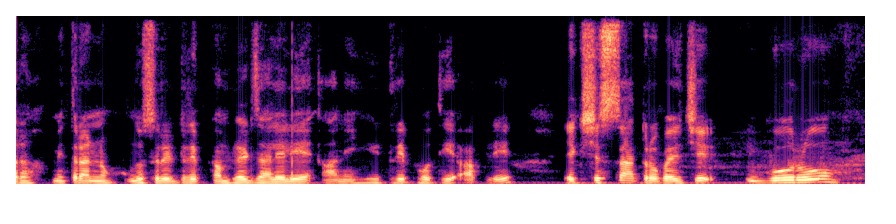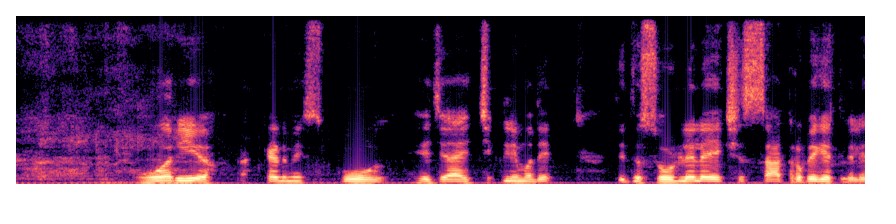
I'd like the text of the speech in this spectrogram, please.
तर मित्रांनो दुसरी ट्रिप कंप्लीट झालेली आहे आणि ही ट्रिप होती आपली एकशे सात रुपयाची गुरु वर्य अकॅडमी स्कूल हे जे आहे चिखलीमध्ये तिथं सोडलेले एकशे सात रुपये घेतलेले.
